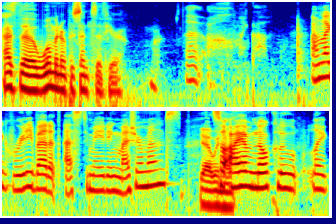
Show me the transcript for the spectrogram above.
As the woman representative here. Uh, oh my god, I'm like really bad at estimating measurements, Yeah, we so know. I have no clue. Like,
